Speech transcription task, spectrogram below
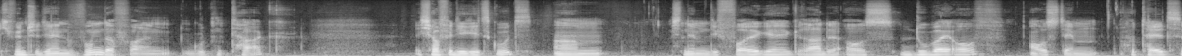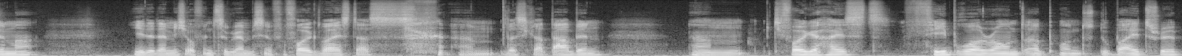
Ich wünsche dir einen wundervollen guten Tag. Ich hoffe, dir geht's gut. Ähm, ich nehme die Folge gerade aus Dubai auf, aus dem Hotelzimmer. Jeder, der mich auf Instagram ein bisschen verfolgt, weiß, dass, ähm, dass ich gerade da bin. Ähm, die Folge heißt Februar Roundup und Dubai Trip.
